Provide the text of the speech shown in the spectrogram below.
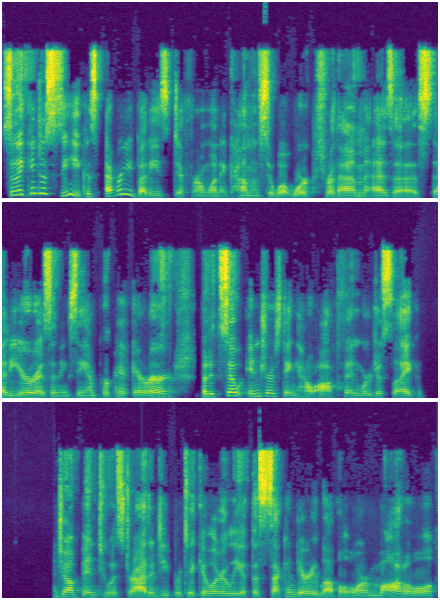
so they can just see because everybody's different when it comes to what works for them as a studier, as an exam preparer. But it's so interesting how often we're just like, jump into a strategy, particularly at the secondary level or model,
